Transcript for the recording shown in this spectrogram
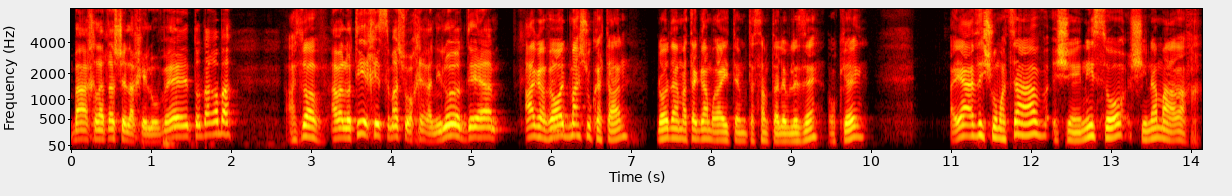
בהחלטה של החילוב, ותודה רבה. עזוב. אבל אותי הכניס משהו אחר, אני לא יודע, אגב, ועוד משהו קטן, לא יודע אם אתה גם ראיתם, אתה שמת לב לזה, אוקיי? היה איזשהו מצב שניסו שינה מערך.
